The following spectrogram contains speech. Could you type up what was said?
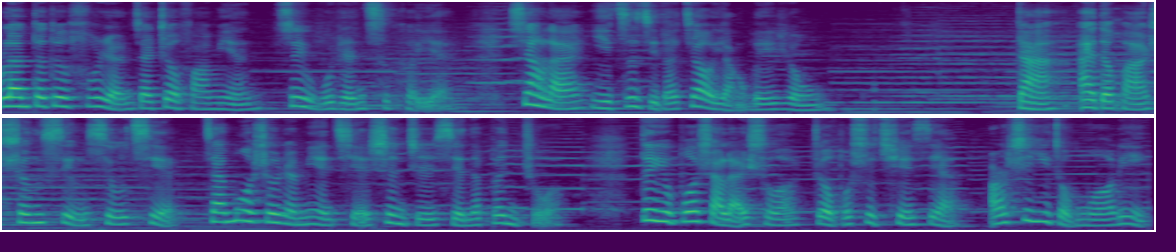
布兰德顿夫人在这方面最无仁慈可言，向来以自己的教养为荣。但爱德华生性羞怯，在陌生人面前甚至显得笨拙。对于波莎来说，这不是缺陷，而是一种魔力。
